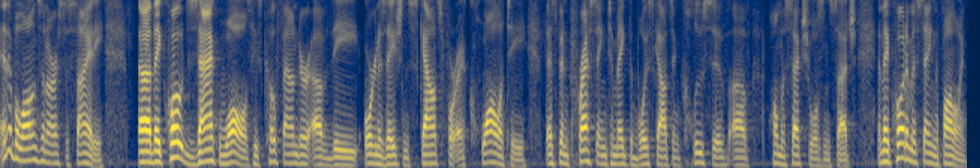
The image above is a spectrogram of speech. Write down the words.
And it belongs in our society. Uh, they quote Zach Wahls. He's co founder of the organization Scouts for Equality that's been pressing to make the Boy Scouts inclusive of homosexuals and such. And they quote him as saying the following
